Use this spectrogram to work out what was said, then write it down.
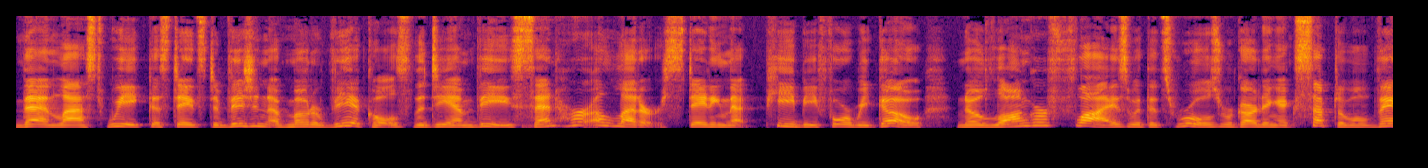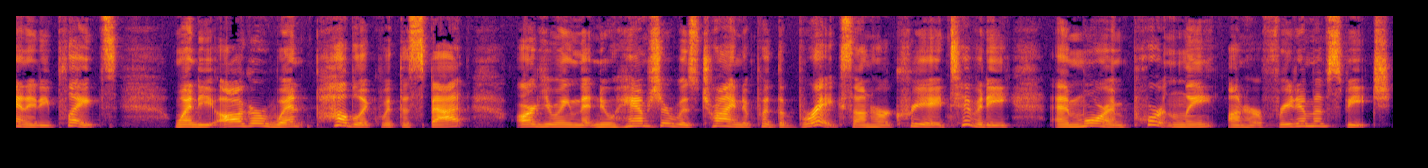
Then, last week, the state's Division of Motor Vehicles, the DMV, sent her a letter stating that P Before We Go no longer flies with its rules regarding acceptable vanity plates. Wendy Auger went public with the spat, arguing that New Hampshire was trying to put the brakes on her creativity and, more importantly, on her freedom of speech.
